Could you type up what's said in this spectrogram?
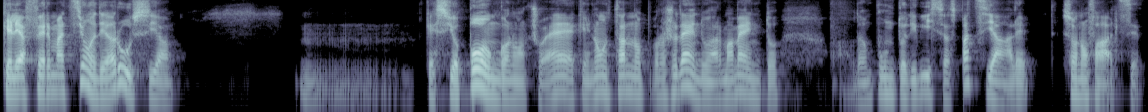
che le affermazioni della Russia mhmm, che si oppongono, cioè che non stanno procedendo un armamento da un punto di vista spaziale, sono false.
